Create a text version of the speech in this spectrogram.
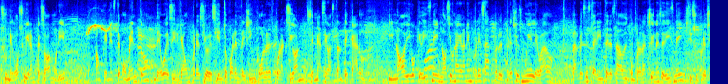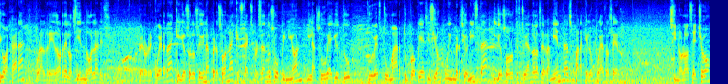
su negocio hubiera empezado a morir. Aunque en este momento debo decir que a un precio de 145 dólares por acción se me hace bastante caro. Y no digo que Disney no sea una gran empresa, pero el precio es muy elevado. Tal vez estaría interesado en comprar acciones de Disney si su precio bajara por alrededor de los 100 dólares. Pero recuerda que yo solo soy una persona que está expresando su opinión y la sube a YouTube. Tú debes tomar tu propia decisión como inversionista y yo solo te estoy dando las herramientas para que lo puedas hacer. Si no lo has hecho,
